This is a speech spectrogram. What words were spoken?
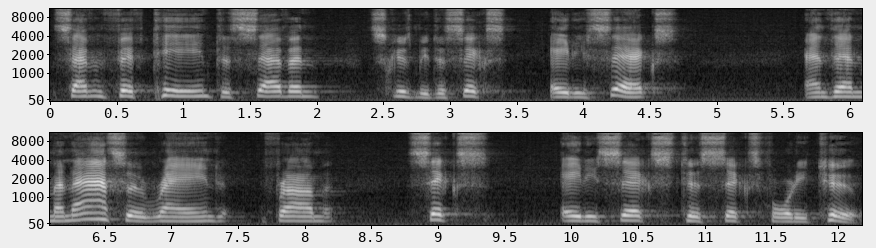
715 to 7 excuse me to 686 and then Manasseh reigned from 6 86 to 642.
